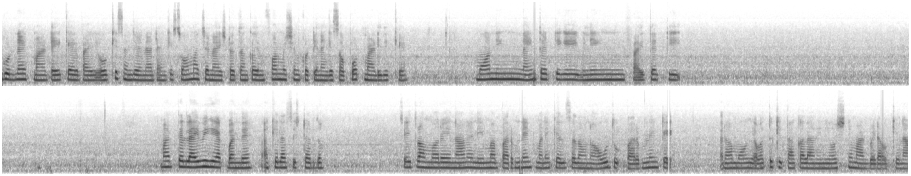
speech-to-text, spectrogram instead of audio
ಗುಡ್ ನೈಟ್ ಮಾ ಟೇಕ್ ಕೇರ್ ಬಾಯ್ ಓಕೆ ಸಂಜಯನ ಥ್ಯಾಂಕ್ ಯು ಸೋ ಮಚ್ ಅಣ್ಣ ಇಷ್ಟೋ ತನಕ ಇನ್ಫಾರ್ಮೇಷನ್ ಕೊಟ್ಟು ನನಗೆ ಸಪೋರ್ಟ್ ಮಾಡಿದ್ದಕ್ಕೆ. ಮಾರ್ನಿಂಗ್ ನೈನ್ ತರ್ಟಿಗೆ ಈವ್ನಿಂಗ್ ಫೈವ್ ತರ್ಟಿ ಮತ್ತು ಲೈವಿಗೆ ಯಾಕೆ ಬಂದೆ? ಅಖಿಲ ಸಿಸ್ಟರ್ದು ಚೈತ್ರ ಅಮ್ಮೋರೆ ನಾನು ನಿಮ್ಮ ಪರ್ಮನೆಂಟ್ ಮನೆ ಕೆಲಸದವನು. ಹೌದು ಪರ್ಮನೆಂಟೇ ರಾಮು, ಯಾವತ್ತೂ ಕಿತ್ತಾಕಲ್ಲ. ನೀನು ಯೋಚನೆ ಮಾಡಬೇಡ ಓಕೆನಾ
